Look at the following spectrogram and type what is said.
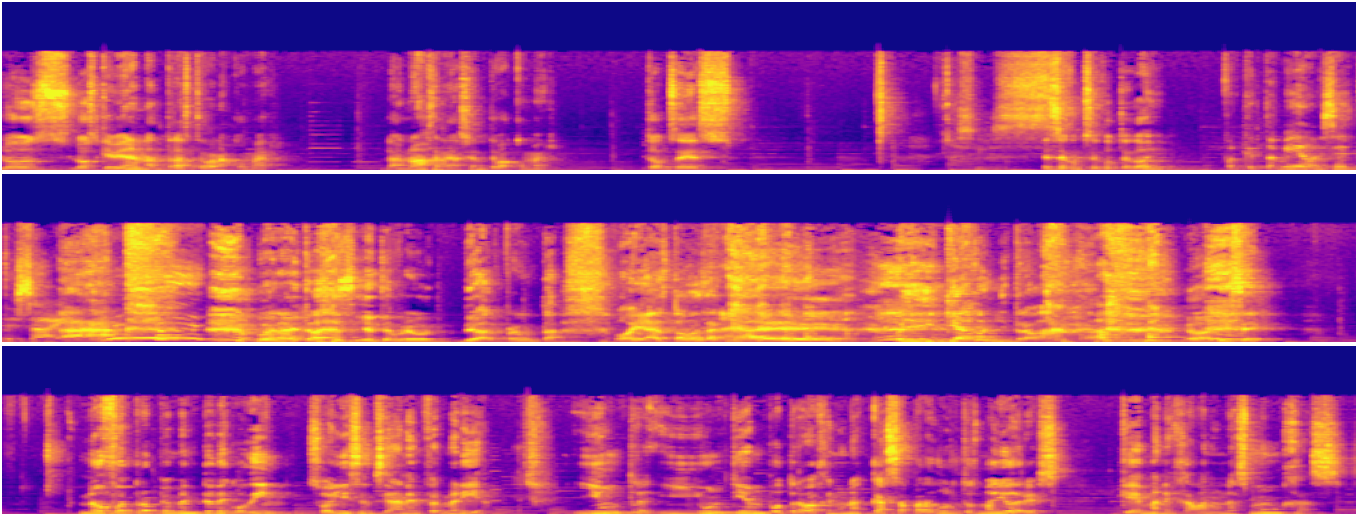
los, los que vienen atrás te van a comer. La nueva generación te va a comer. Entonces, Así es. ese consejo te doy. Porque también adolescente soy. Ah. Bueno, ahí te va la siguiente pregunta. pregunta. Oye, estamos acá de. Oye, ¿y qué hago en mi trabajo? No, dice. No fue propiamente de Godín, soy licenciada en enfermería. Y un, y un tiempo trabajé en una casa para adultos mayores que manejaban unas monjas.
